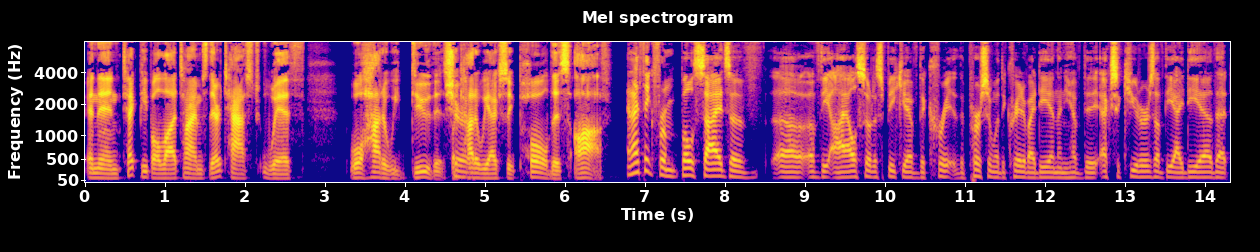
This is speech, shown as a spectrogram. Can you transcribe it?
And then tech people a lot of times they're tasked with, well, how do we do this? Sure. Like how do we actually pull this off? And I think from both sides of uh, of the aisle, so to speak, you have the cre- the person with the creative idea, and then you have the executors of the idea that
